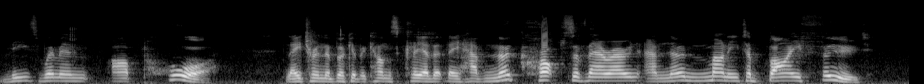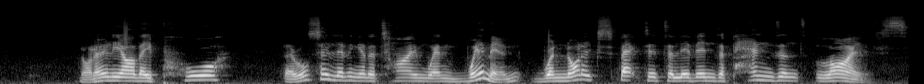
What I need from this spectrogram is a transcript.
These women are poor. Later in the book, it becomes clear that they have no crops of their own and no money to buy food. Not only are they poor, they're also living at a time when women were not expected to live independent lives.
